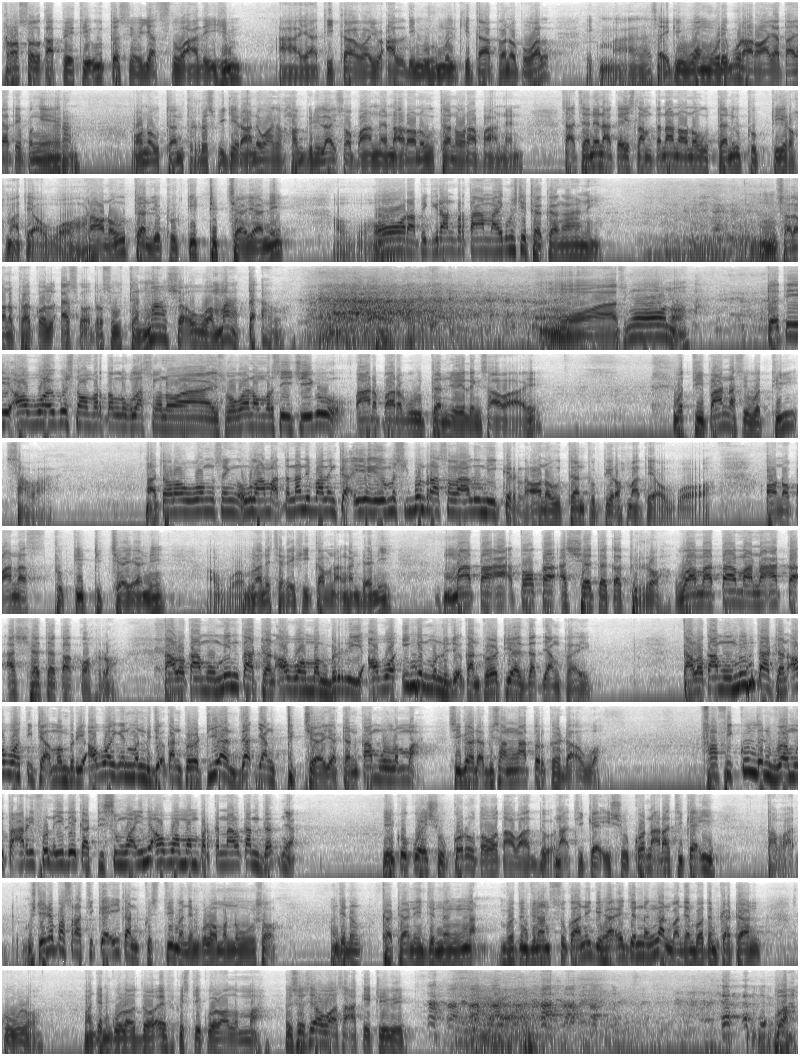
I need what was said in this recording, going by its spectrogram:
Rasul kabeh diutus ya yaslu alaihim ayatika wa yu'allimuhumul kitab napa wal hikmah. Saiki wong urip ora ora ayat-ayate pangeran. Ana udan deres pikirane alhamdulillah iso panen. Ora ana udan ora panen. Sakjane nek ke Islam tenan ana udan iku bukti rahmati Allah. Ora ana udan ya bukti dijayane Allah. Ora pikiran pertama iku mesti dagangane. Misalnya ana bakul es kok terus udan. Masya Allah mata aku. Wah ngono jadi Allah itu nomor telulas ngono ae. Pokoke nomor siji iku arep-arep udan ya eling sawahe. Wedi panas ya wedi sawah. Nah cara wong sing ulama tenan ini paling gak iya meskipun rasa selalu mikir lah ana udan bukti rahmati Allah. Ana panas bukti dijayane Allah. Mulane jare hikam nak ngandani mata atoka asyhadaka birroh wa mata manaaka asyhadaka qahroh kalau kamu minta dan Allah memberi Allah ingin menunjukkan bahwa dia zat yang baik. Kalau kamu minta dan Allah tidak memberi Allah ingin menunjukkan bahwa dia zat yang dijaya dan kamu lemah sehingga tidak bisa ngatur kehendak Allah. Fafikul dan huwa muta'arifun ilika di semua ini Allah memperkenalkan zatnya. Yaitu kue syukur utawa tawadu nak dikai syukur nak radikai tawadu mestinya pas radikai kan gusti manjen kulo menuso Anjen gadane jenengan, mboten jenengan sukani nggih hake jenengan, pancen mboten gadan kula. Pancen kula dhaif Gusti kula lemah. Wis sesuk awasake dhewe. Wah.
